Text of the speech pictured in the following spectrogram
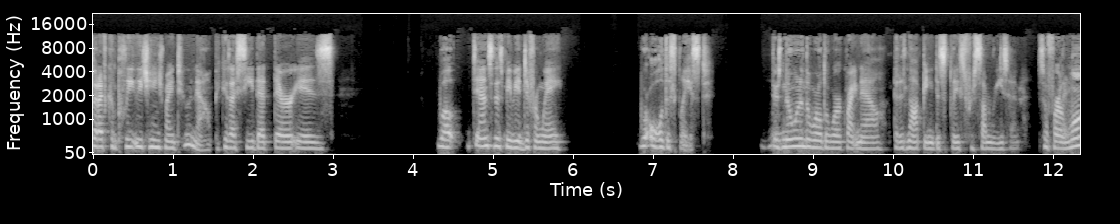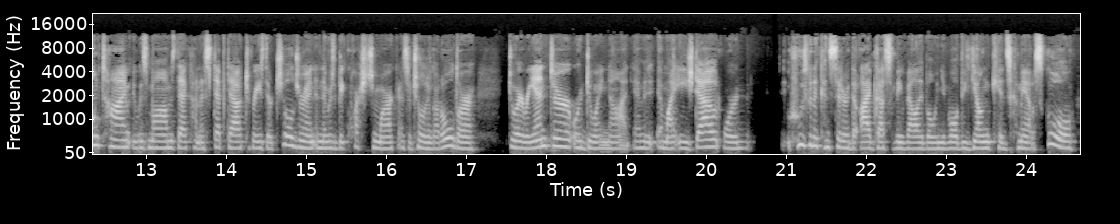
but I've completely changed my tune now because I see that there is, well, to answer this maybe a different way, we're all displaced. There's no one in the world to work right now that is not being displaced for some reason. So for a long time, it was moms that kind of stepped out to raise their children, and there was a big question mark as their children got older do I re-enter or do I not? Am, am I aged out or who's going to consider that I've got something valuable when you have all these young kids coming out of school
